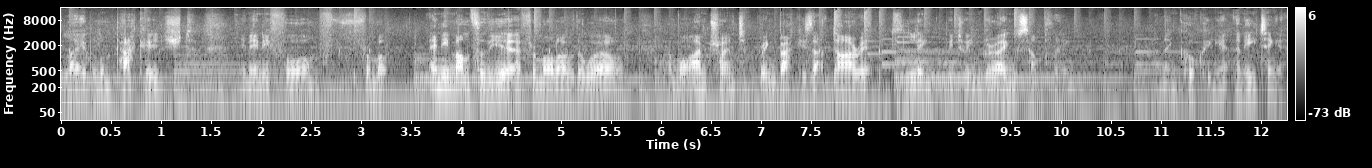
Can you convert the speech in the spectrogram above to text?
labelled and packaged in any form from any month of the year from all over the world. And what I'm trying to bring back is that direct link between growing something and then cooking it and eating it.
